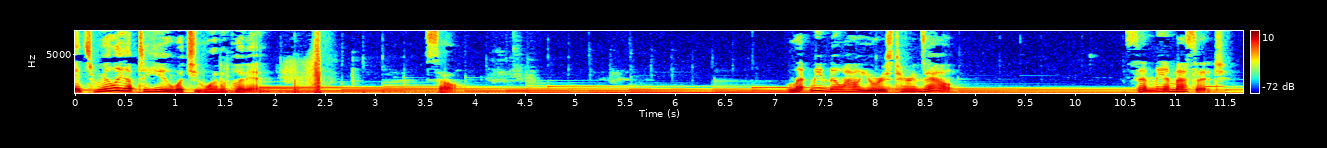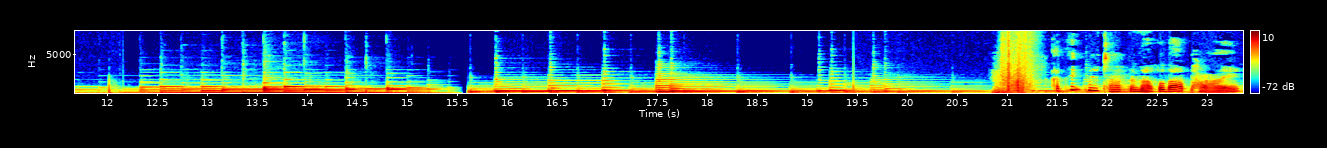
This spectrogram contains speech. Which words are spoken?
It's really up to you what you want to put in. So, let me know how yours turns out. Send me a message. I think we've talked enough about pie.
